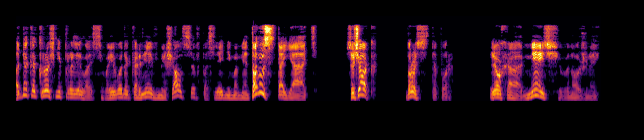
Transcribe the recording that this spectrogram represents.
Однако кровь не пролилась. Воевода Корней вмешался в последний момент. «А ну стоять! Сучок, брось топор! Леха, меч в ножны!»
